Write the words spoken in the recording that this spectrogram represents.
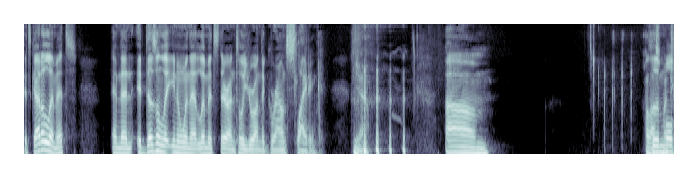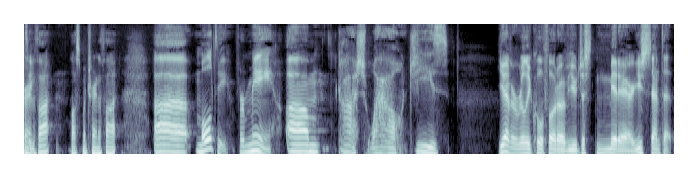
it's got a limit, and then it doesn't let you know when that limit's there until you're on the ground sliding. yeah. Um. I So lost the my multi. train of thought. Lost my train of thought. Uh, multi for me. Um, gosh, wow, jeez. You have a really cool photo of you just midair. You sent it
